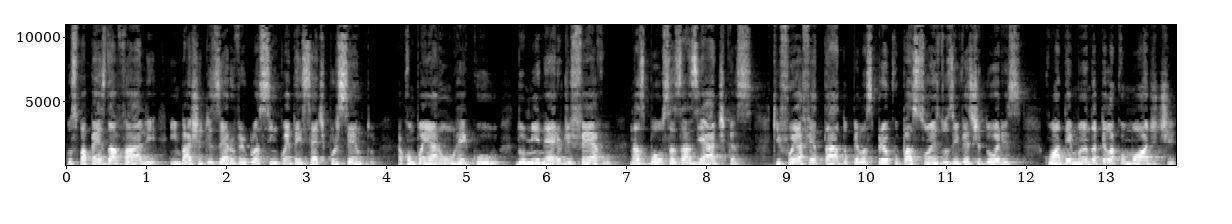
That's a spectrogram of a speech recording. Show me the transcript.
os papéis da Vale, em baixa de 0,57%, acompanharam o recuo do minério de ferro nas bolsas asiáticas, que foi afetado pelas preocupações dos investidores com a demanda pela commodity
